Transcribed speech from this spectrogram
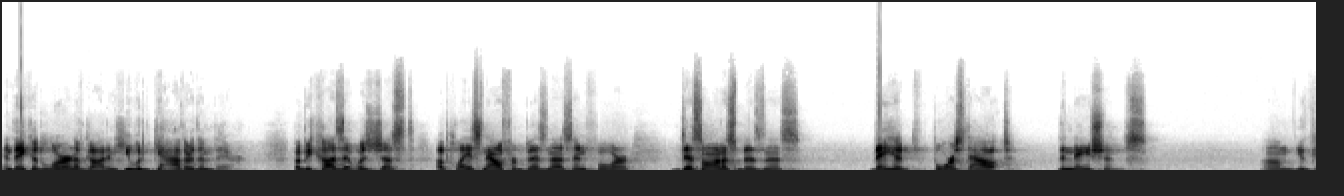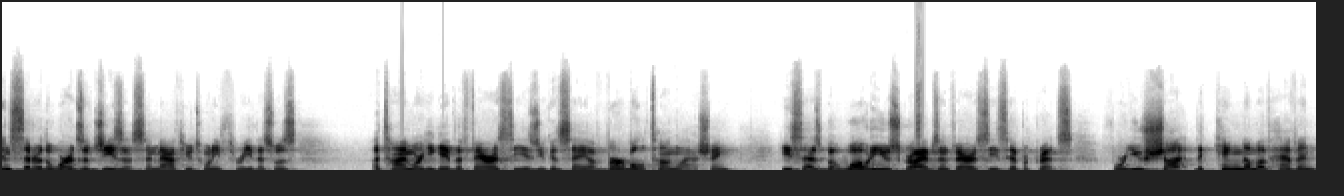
and they could learn of God, and He would gather them there. But because it was just a place now for business and for dishonest business, they had forced out the nations. Um, you consider the words of Jesus in Matthew 23. This was a time where he gave the Pharisees, you could say, a verbal tongue lashing. He says, But woe to you, scribes and Pharisees, hypocrites, for you shut the kingdom of heaven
